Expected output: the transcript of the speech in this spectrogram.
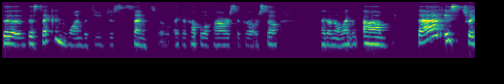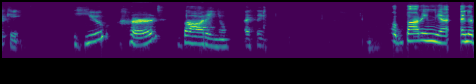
the the second one that you just sent uh, like a couple of hours ago or so i don't know when um that is tricky. You heard barinho i think. Oh barinha in a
